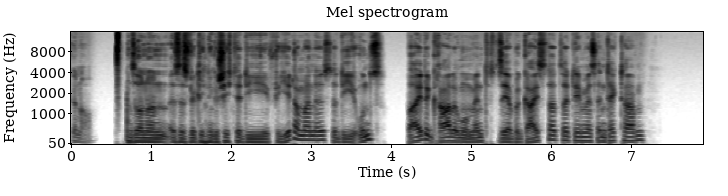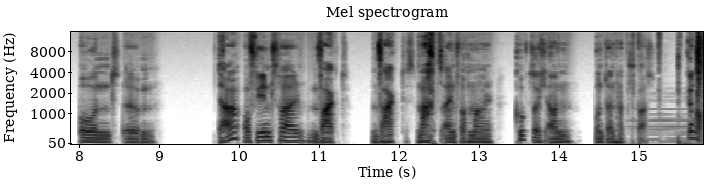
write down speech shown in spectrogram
Genau. sondern es ist wirklich eine Geschichte, die für jedermann ist, die uns beide gerade im Moment sehr begeistert, seitdem wir es entdeckt haben. Und ähm, da auf jeden Fall wagt, wagt es, macht's einfach mal, guckt euch an und dann habt Spaß. Genau.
